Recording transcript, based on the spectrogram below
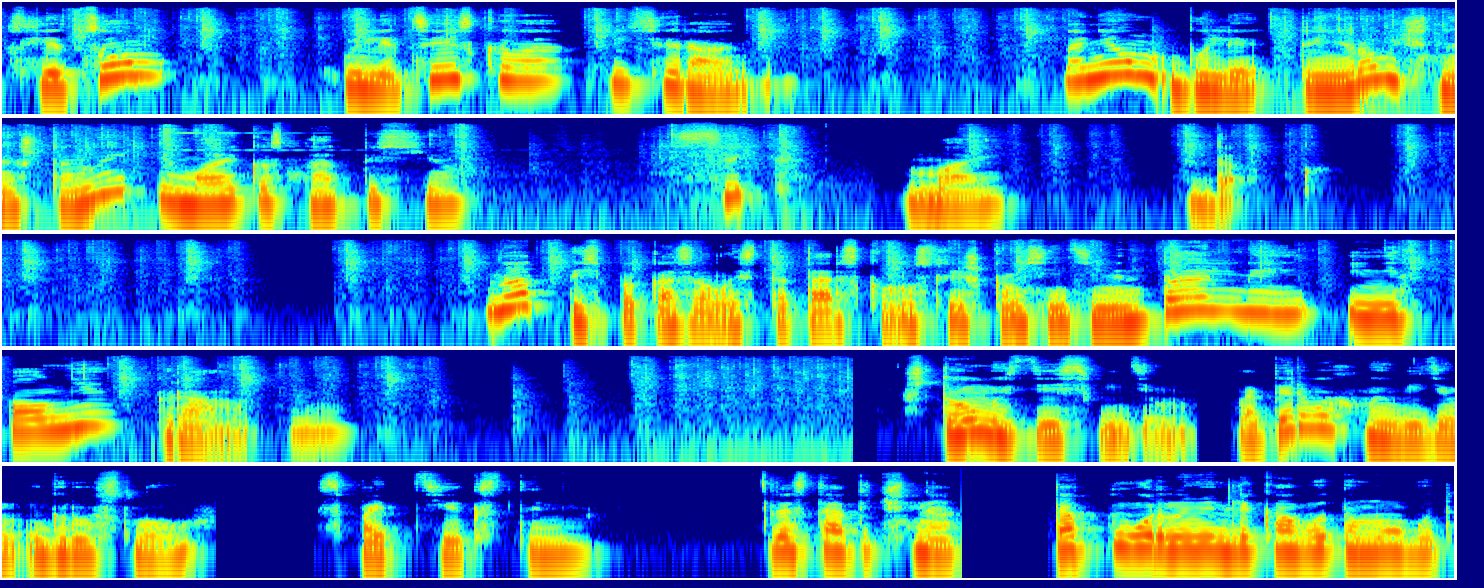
с лицом милицейского ветерана на нем были тренировочные штаны и майка с надписью «Sick my duck». Надпись показалась татарскому слишком сентиментальной и не вполне грамотной. Что мы здесь видим? Во-первых, мы видим игру слов с подтекстами. Достаточно топорными для кого-то могут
